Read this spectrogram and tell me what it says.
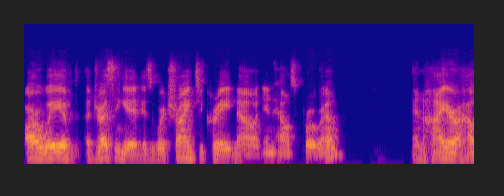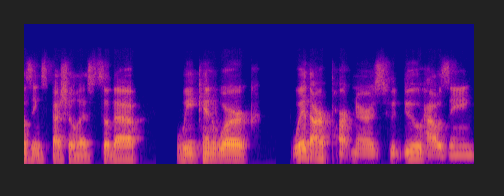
our way of addressing it is we're trying to create now an in-house program and hire a housing specialist so that we can work with our partners who do housing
